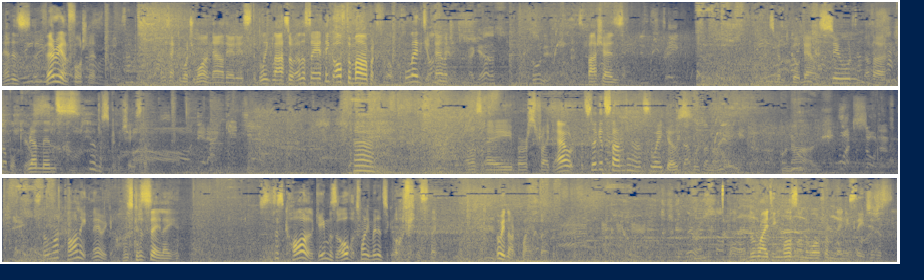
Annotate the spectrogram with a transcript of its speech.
That is very unfortunate. Not exactly what you want. Now there it is. The Blink Lasso. LSA, I think off the mark, but still plenty of damage. I guess. Bashez is going to go down soon. Another remnants. I'm just going to chase them. that was a burst strike out, but still gets stunned. That's the way it goes. That was unreal. Onage. Still not calling. There we go. I was going to say, like, just, call. The game was over 20 minutes ago. It feels. I mean, not quite, but. Uh, the writing was on the wall from laning stage. It's just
